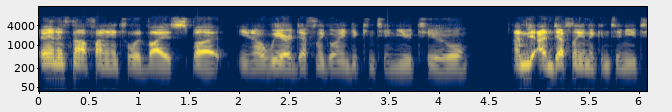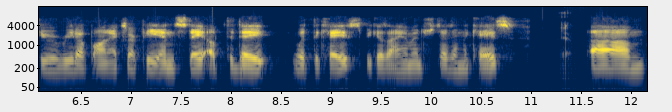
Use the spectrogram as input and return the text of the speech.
and it's not financial advice. But you know, we are definitely going to continue to. I'm I'm definitely going to continue to read up on XRP and stay up to date with the case because I am interested in the case. Um,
